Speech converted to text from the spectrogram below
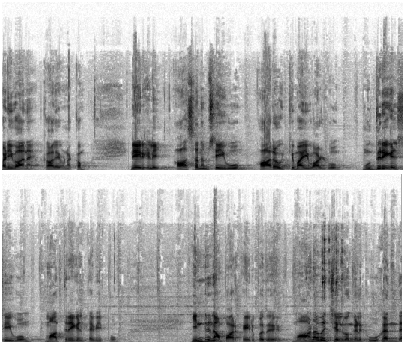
பணிவான காலை வணக்கம். நேயர்களே ஆசனம் செய்வோம் ஆரோக்கியமாய் வாழ்வோம் முத்திரைகள் செய்வோம் மாத்திரைகள் தவிர்ப்போம். இன்று நாம் பார்க்க இருப்பது மாணவ செல்வங்களுக்கு உகந்த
